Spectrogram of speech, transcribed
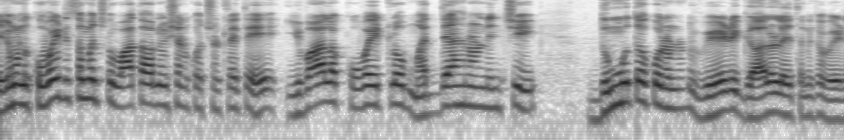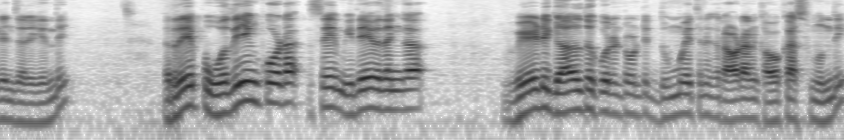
ఇక మన కువైట్కి సంబంధించిన వాతావరణ విషయానికి వచ్చినట్లయితే ఇవాళ కువైట్లో మధ్యాహ్నం నుంచి దుమ్ముతో కూడినటువంటి వేడి గాలులు అయితే వేయడం జరిగింది. రేపు ఉదయం కూడా సేమ్ ఇదే విధంగా వేడి గాలులతో కూడినటువంటి దుమ్ము అయితే రావడానికి అవకాశం ఉంది.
